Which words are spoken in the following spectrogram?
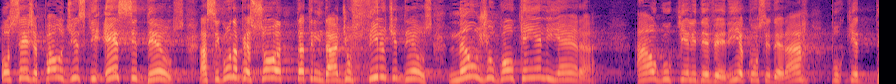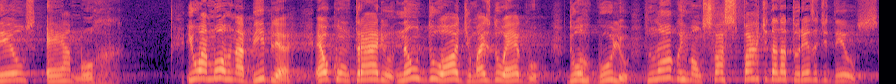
Ou seja, Paulo diz que esse Deus, a segunda pessoa da Trindade, o Filho de Deus, não julgou quem ele era, algo que ele deveria considerar, porque Deus é amor. E o amor na Bíblia é o contrário não do ódio, mas do ego, do orgulho. Logo, irmãos, faz parte da natureza de Deus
